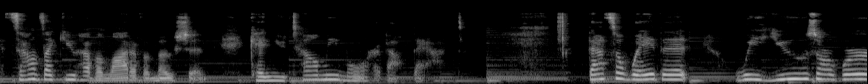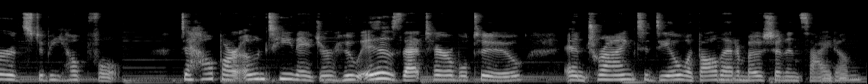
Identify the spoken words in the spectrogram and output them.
it sounds like you have a lot of emotion. Can you tell me more about that? That's a way that we use our words to be helpful to help our own teenager who is that terrible too and trying to deal with all that emotion inside them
